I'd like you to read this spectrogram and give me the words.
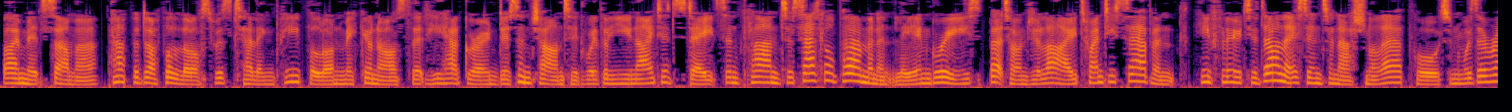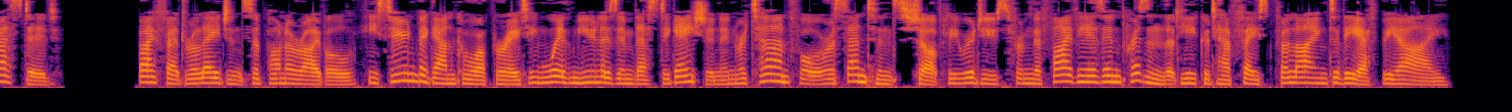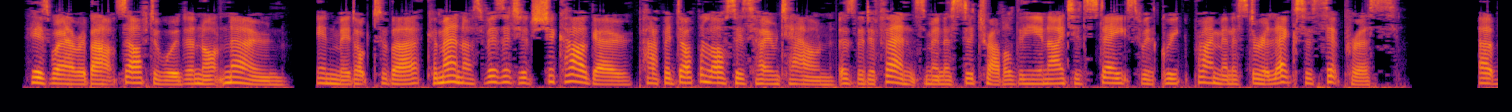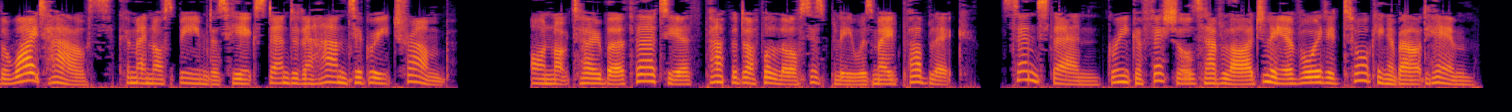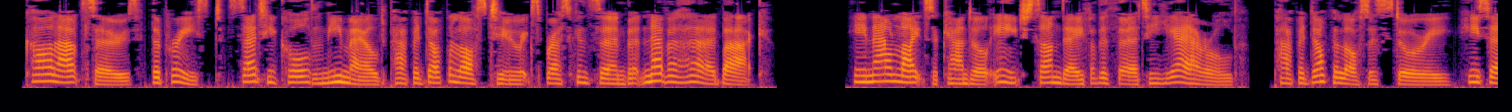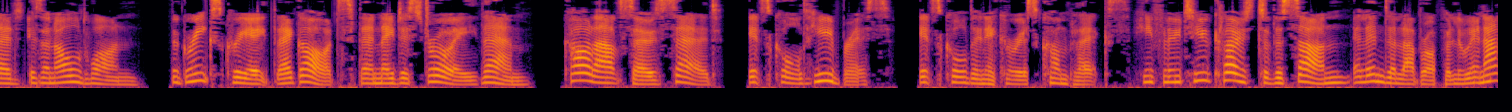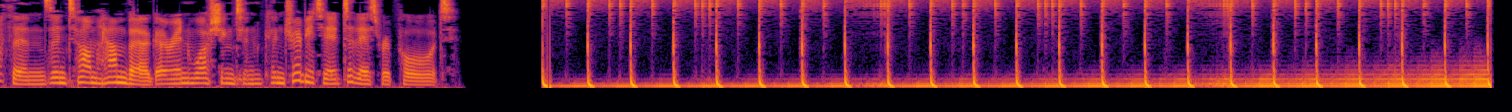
By midsummer, Papadopoulos was telling people on Mykonos that he had grown disenchanted with the United States and planned to settle permanently in Greece, but on July 27, he flew to Dulles International Airport and was arrested by federal agents upon arrival. He soon began cooperating with Mueller's investigation in return for a sentence sharply reduced from the five years in prison that he could have faced for lying to the FBI. His whereabouts afterward are not known. In mid-October, Kammenos visited Chicago, Papadopoulos' hometown, as the defense minister traveled the United States with Greek Prime Minister Alexis Tsipras. At the White House, Kammenos beamed as he extended a hand to greet Trump. On October 30, Papadopoulos' plea was made public. Since then, Greek officials have largely avoided talking about him. Karloutsos, the priest, said he called and emailed Papadopoulos to express concern but never heard back. He now lights a candle each Sunday for the 30-year-old. Papadopoulos' story, he said, is an old one. The Greeks create their gods, then they destroy them. Karloutsos said. It's called hubris. It's called an Icarus complex. He flew too close to the sun. Elinda Labropoulou in Athens and Tom Hamburger in Washington contributed to this report.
